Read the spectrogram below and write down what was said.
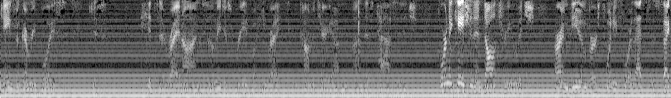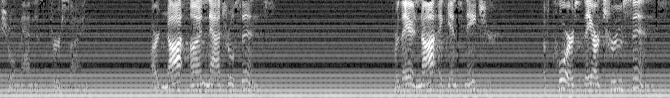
James Montgomery Boice just hits it right on. So let me just read what he writes in commentary on, on this passage. Fornication and adultery, which are in view in verse 24, that's the sexual madness, the first sign, are not unnatural sins. For they are not against nature. Of course, they are true sins,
